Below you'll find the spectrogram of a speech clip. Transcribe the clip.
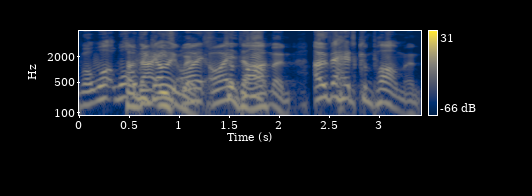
Well, what what So are we that going with? ei- either- compartment, overhead compartment.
